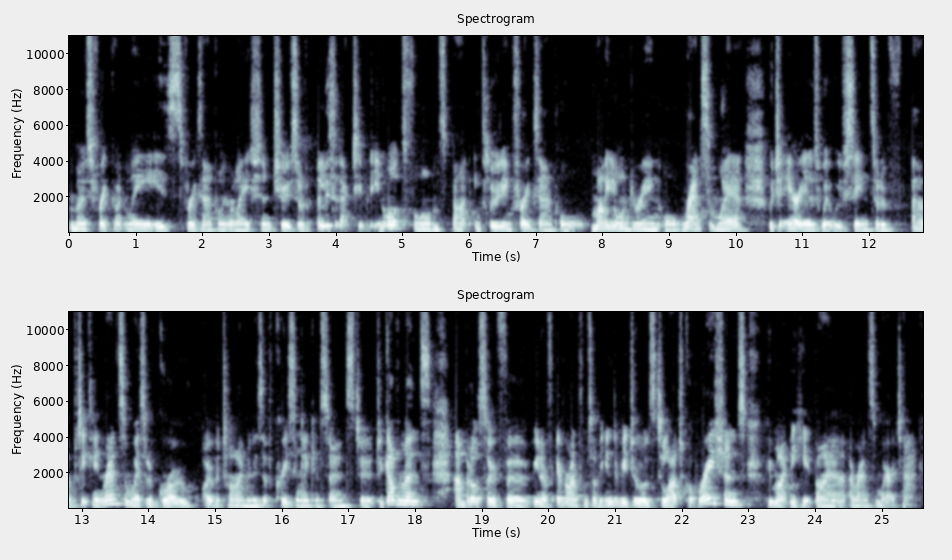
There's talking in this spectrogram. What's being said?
most frequently is, for example, in relation to sort of illicit activity in all its forms, but including, for example, money laundering or ransomware, which are areas where we've seen sort of um, particularly in ransomware, sort of grow over time and is of increasingly concerns to, to governments, um, but also for you know for everyone from sort of individuals to large corporations who might be hit by a, a ransomware attack,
